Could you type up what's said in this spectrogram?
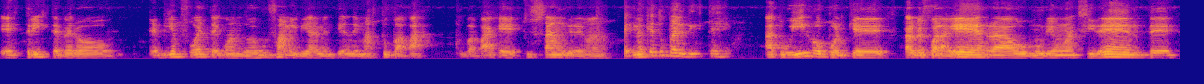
es triste, pero es bien fuerte cuando es un familiar, ¿me entiendes? Y más tu papá, tu papá que es tu sangre, mano. No es que tú perdiste a tu hijo porque tal vez fue a la guerra o murió en un accidente.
